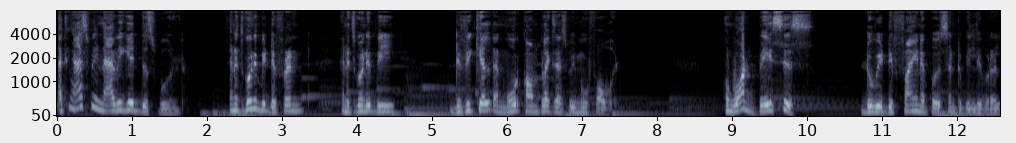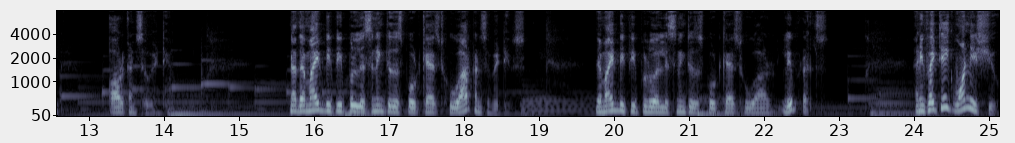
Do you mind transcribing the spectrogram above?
I think as we navigate this world, and it's going to be different and it's going to be difficult and more complex as we move forward. On what basis do we define a person to be liberal or conservative? Now, there might be people listening to this podcast who are conservatives. There might be people who are listening to this podcast who are liberals. And if I take one issue,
